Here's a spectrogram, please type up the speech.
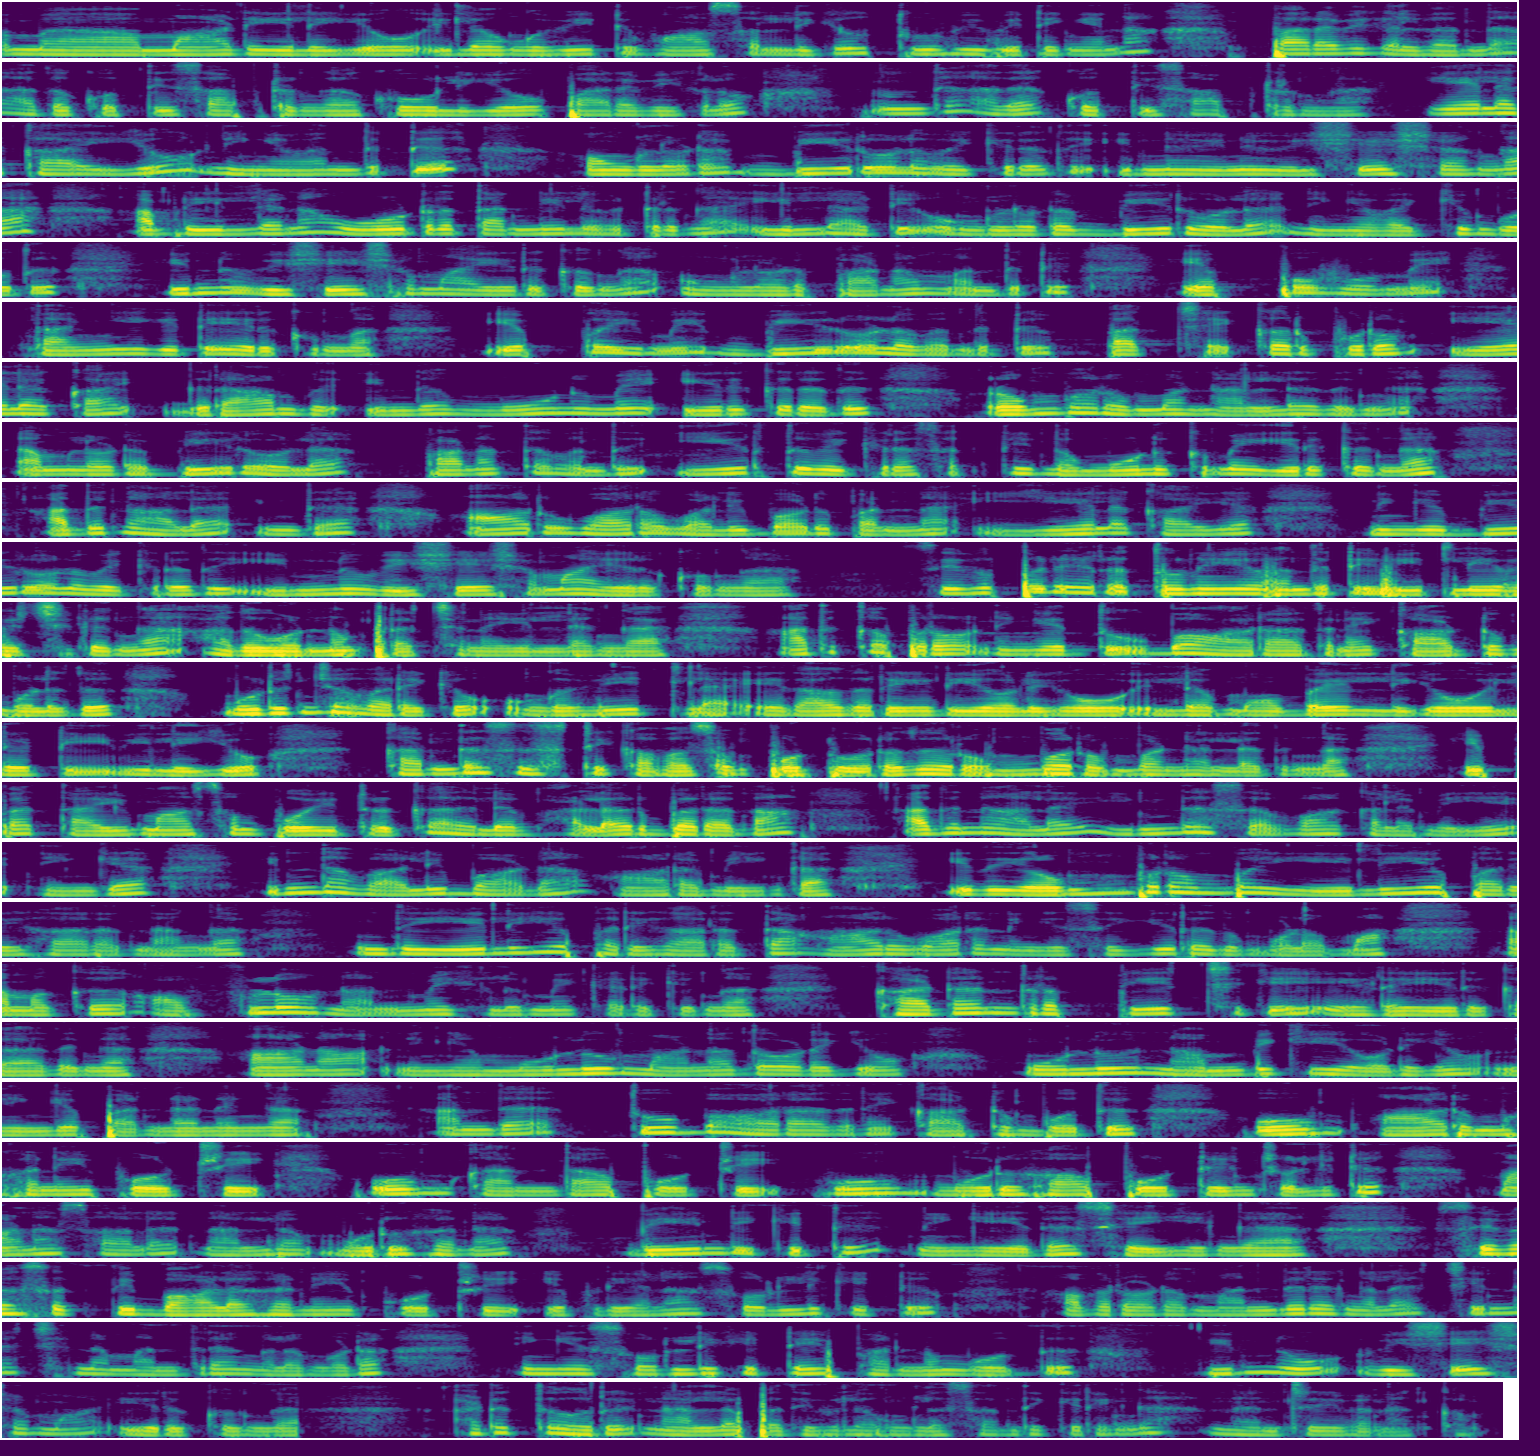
மாடியிலையோ இல்லை உங்கள் வீட்டு வாசல்லையோ தூவி விட்டிங்கன்னா பறவைகள் வந்து அதை கொத்தி சாப்பிட்ருங்க. கோழியோ பறவைகளோ வந்து அதை கொத்தி சாப்பிட்ருங்க. ஏலக்காயையும் நீங்கள் வந்துட்டு உங்களோட பீரோவில் வைக்கிறது இன்னும் இன்னும் விசேஷங்க. அப்படி இல்லைன்னா ஓடுற தண்ணியில் விட்டுருங்க. இல்லாட்டி உங்களோட பீரோவில் நீங்கள் வைக்கும்போது இன்னும் விசேஷமாக இருக்குங்க. உங்களோட பணம் வந்துட்டு எப்போவுமே தங்கிக்கிட்டே இருக்குங்க. எப்பயுமே பீரோவில் வந்துட்டு பச்சை கற்பூரம் ஏலக்காய் கிராம்பு இந்த மூணுமே இருக்கிறது ரொம்ப ரொம்ப நல்லதுங்க. நம்மளோட பீரோவில் பணத்தை வந்து ஈர்த்து வைக்கிற சக்தி இந்த மூணுக்குமே இருக்குங்க. அதனால் இந்த ஆறு வாரம் வழிபாடு பண்ண ஏலக்காயை நீங்கள் பீரோவில் வைக்கிறது இன்னும் விசேஷமாக இருக்குங்க. சிவப்பு நிற துணியை வந்துட்டு வீட்லேயே வச்சுக்கோங்க. அது ஒன்றும் பிரச்சனை இல்லைங்க. அதுக்கப்புறம் நீங்கள் தூப ஆராதனை காட்டும் பொழுது முடிஞ்ச வரைக்கும் உங்கள் வீட்டில் ஏதாவது ரேடியோலையோ இல்லை மொபைல்லையோ இல்லை டிவிலேயோ கந்த சிருஷ்டி கவசம் போட்டு வர்றது ரொம்ப ரொம்ப நல்லதுங்க. இப்போ தை மாதம் போயிட்டுருக்கு. அதில் வளர்புறதான் அதனால் இந்த செவ்வாய்க்கிழமையே நீங்கள் இந்த வழிபாடை ஆரம்பிங்க. இது ரொம்ப ரொம்ப எளிய பரிகாரம் தாங்க. இந்த எளிய பரிகாரத்தை ஆறு வாரம் நீங்கள் செய்கிறது மூலமாக நமக்கு அவ்வளோ நன்மைகளுமே கிடைக்குங்க. கடன்ற பேச்சுக்கே இடை இருக்காதுங்க. ஆனால் நீங்கள் முழு மன மனதோடையும் முழு நம்பிக்கையோடையும் நீங்கள் பண்ணணுங்க. அந்த தூப ஆராதனை காட்டும்போது ஓம் ஆறுமுகனை போற்றி ஓம் கந்தா போற்றி ஓம் முருகா போற்றின்னு சொல்லிட்டு மனசால் நல்ல முருகனை வேண்டிக்கிட்டு நீங்கள் இதை செய்யுங்க. சிவசக்தி பாலகனே போற்றி இப்படியெல்லாம் சொல்லிக்கிட்டு அவரோட மந்திரங்களை சின்ன சின்ன மந்திரங்களும் கூட நீங்கள் சொல்லிக்கிட்டே பண்ணும்போது இன்னும் விசேஷமாக இருக்குங்க. அடுத்த ஒரு நல்ல பதிவில் உங்களை சந்திக்கிறேங்க. நன்றி வணக்கம்.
